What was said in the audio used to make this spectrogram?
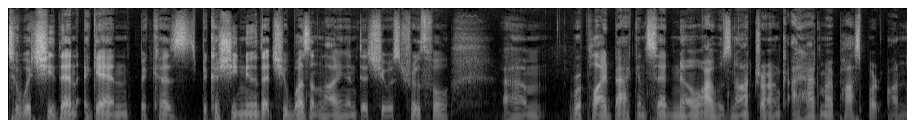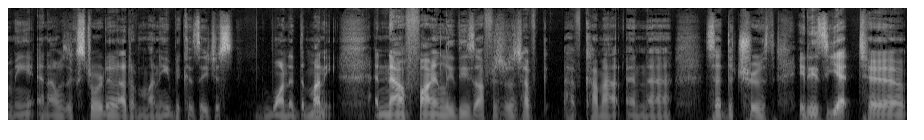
To which she then again because because she knew that she wasn't lying and that she was truthful, um, replied back and said, No, I was not drunk. I had my passport on me and I was extorted out of money because they just wanted the money. And now finally these officers have have come out and uh, said the truth. It is yet to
